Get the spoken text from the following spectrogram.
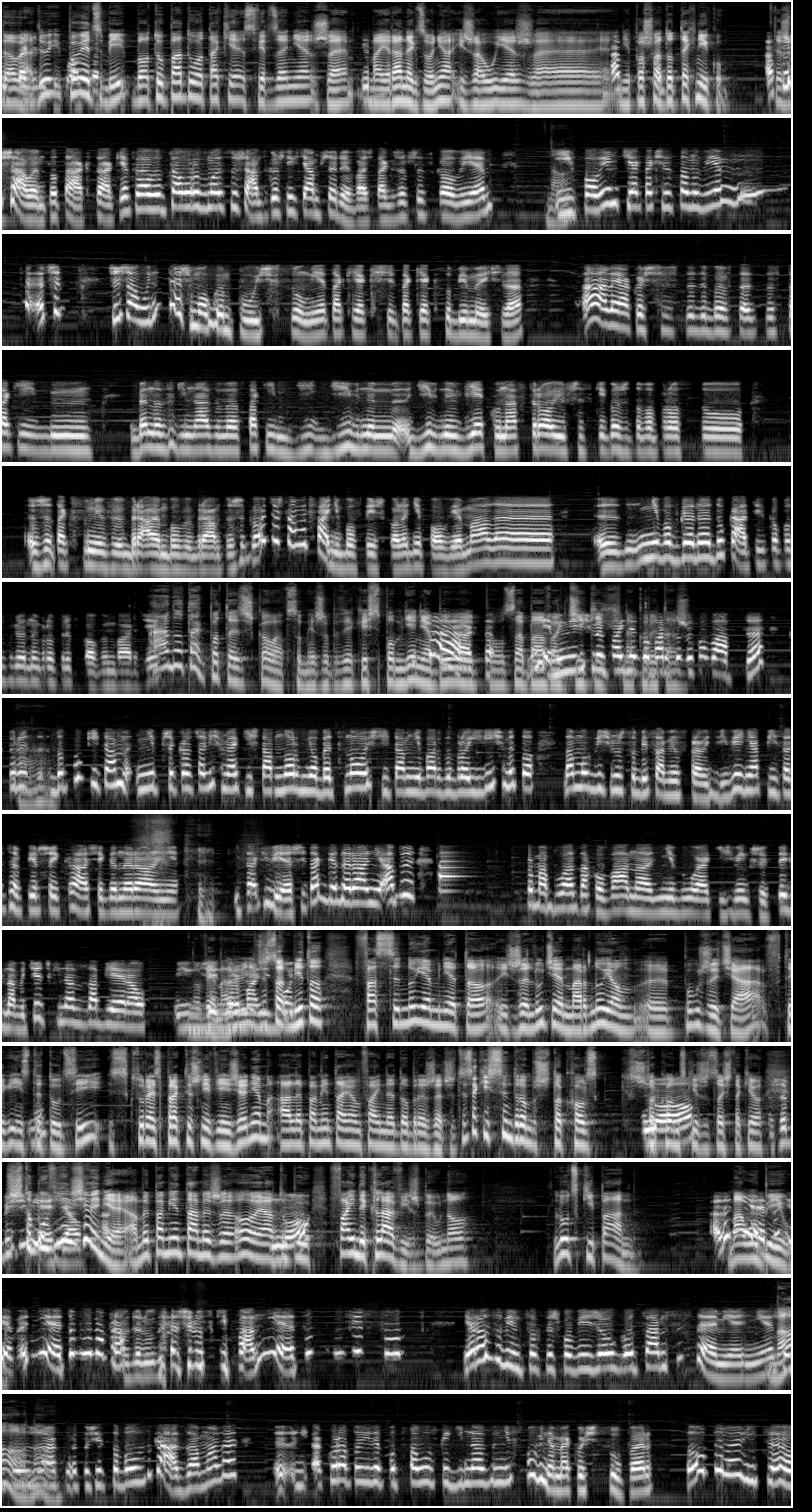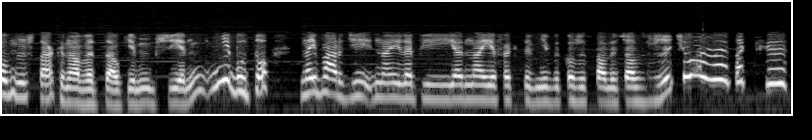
Dobra, tak powiedz mi, bo tu padło takie stwierdzenie, że Majeranek dzwonia i żałuje, że nie poszła do technikum. A Też- słyszałem to, tak, tak. Ja całą, całą rozmowę słyszałem, tylko już nie chciałem przerywać, także wszystko wiem. No. I powiem ci, jak tak się zastanowiłem, czy, czy żałuję? No Też mogłem pójść w sumie, tak jak, się, tak jak sobie myślę. Ale jakoś wtedy byłem w, ta, w takim, mm, będąc w gimnazjum, byłem w takim dzi, dziwnym, dziwnym wieku nastroju wszystkiego, że to po prostu, że tak w sumie wybrałem, bo wybrałem to, że chociaż nawet fajnie było w tej szkole, nie powiem, ale y, nie pod względem edukacji, tylko pod względem rozrywkowym bardziej. A no tak, bo to jest szkoła w sumie, żeby jakieś wspomnienia tak, były po zabawach Nie, my mieliśmy dzikich fajnego bardzo wychowawcę, który dopóki tam nie przekraczaliśmy jakiejś tam norm obecności, tam nie bardzo broiliśmy, to tam mogliśmy już sobie sami usprawiedliwienia pisać na pierwszej klasie generalnie. I tak wiesz, i tak generalnie, aby a, norma była zachowana, nie było jakichś większych tych, na wycieczki nas zabierał. I No wiem, ale normalnie widzisz co, mnie to fascynuje mnie to, że ludzie marnują y, pół życia w tej instytucji, z która jest praktycznie więzieniem, ale pamiętają fajne, dobre rzeczy. To jest jakiś syndrom sztokholski, sztokholmski, że coś takiego. Przecież to było więzienie, a my pamiętamy, że o, ja tu No. był fajny klawisz był, no. Ludzki pan. Ale Mało nie, bił. To nie, nie, to był naprawdę lud- ludzki pan. Nie, to wiesz co, ja rozumiem, co chcesz powiedzieć o, całym systemie, nie? No, to, to, no. Że akurat to się z tobą zgadzam, ale y, akurat o ile podstawówkę gimnazjum nie wspominam jakoś super, to tyle liceum już tak nawet całkiem przyjemnie. Nie był to najbardziej, najlepiej, najefektywniej wykorzystany czas w życiu, ale tak y,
